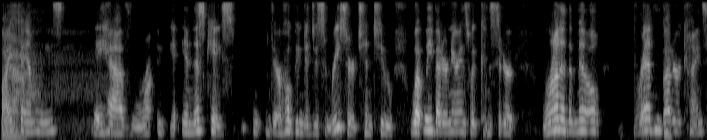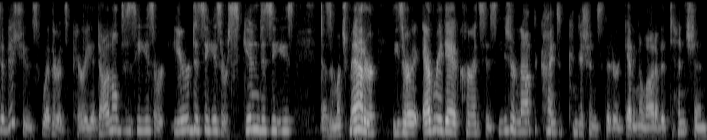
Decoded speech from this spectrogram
by yeah. families. They have, in this case, they're hoping to do some research into what we veterinarians would consider run of the mill bread and butter kinds of issues, whether it's periodontal disease or ear disease or skin disease, doesn't much matter. These are everyday occurrences. These are not the kinds of conditions that are getting a lot of attention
